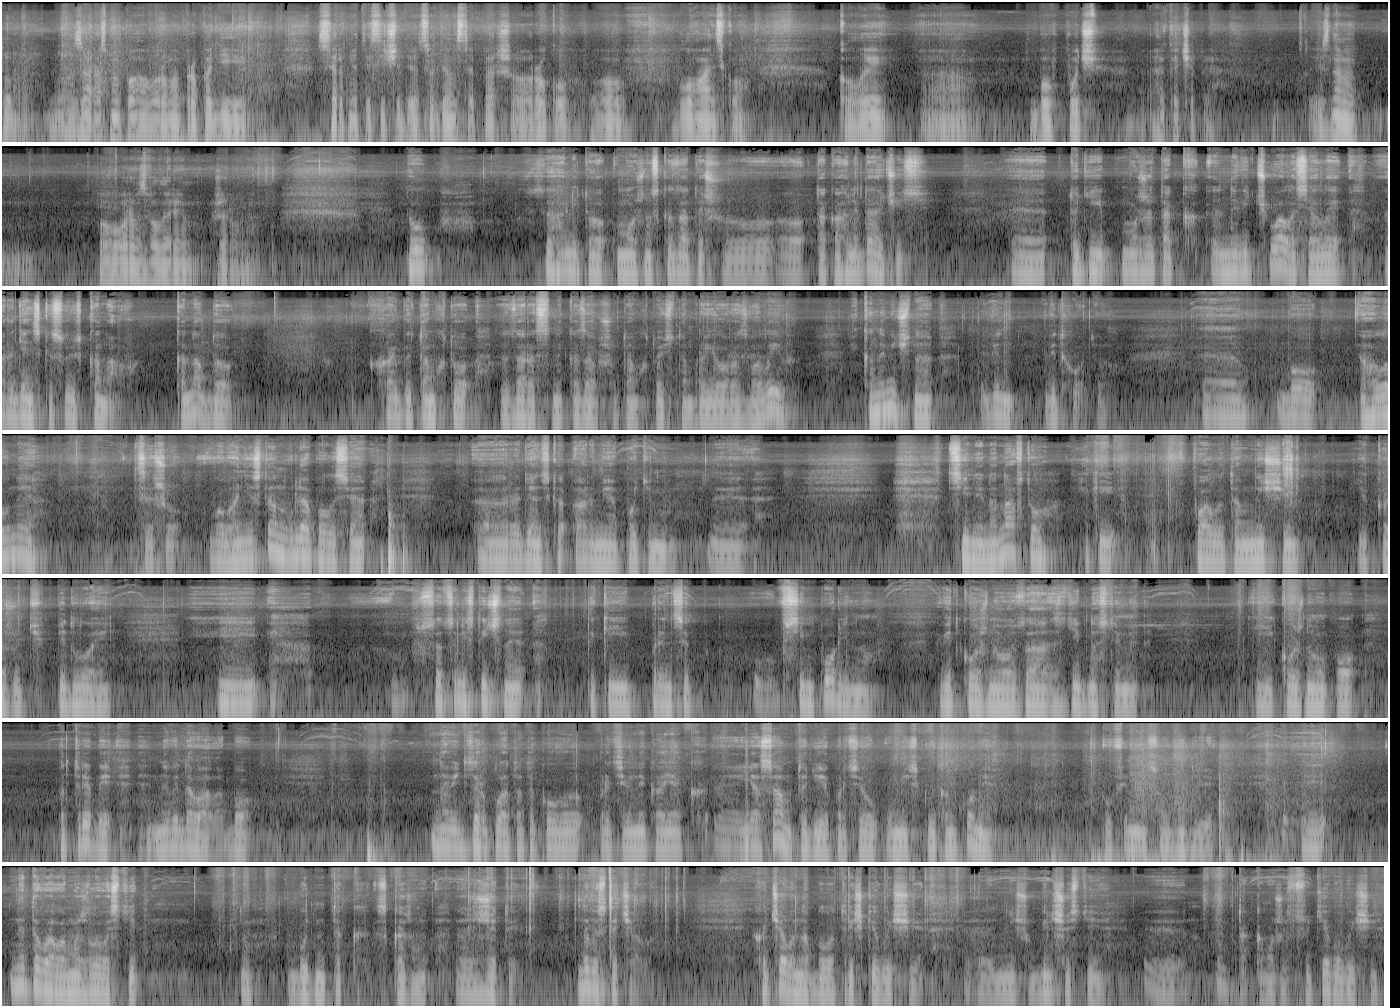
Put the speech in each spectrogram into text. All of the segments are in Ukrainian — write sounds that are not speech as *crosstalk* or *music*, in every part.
Добре. Ну, а зараз ми поговоримо про події серпня 1991 року в Луганську, коли е, був путч ГКЧП. І з нами поговоримо з Валерієм Жировним. Ну, взагалі-то можна сказати, що так оглядаючись, е, тоді, може, так не відчувалося, але Радянський Союз канав. Канав до. Хай би там хто зараз не казав, що там хтось там його розвалив, економічно він відходив. Е, Бо головне, це що в Афганістан вляпалася е, радянська армія, потім е, ціни на нафту, які впали там нижче, як кажуть, підлоги. І соціалістичний такий принцип всім порівну від кожного за здібностями і кожного по потребі не видавала, бо навіть зарплата такого працівника, як е, я сам, тоді я працював у міськвиконкомі у фінансовому відділі, е, не давала можливості, ну, будемо так скажемо, жити. Не вистачало. Хоча вона була трішки вище, е, ніж у більшості, е, ну так, а може суттєво вище.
